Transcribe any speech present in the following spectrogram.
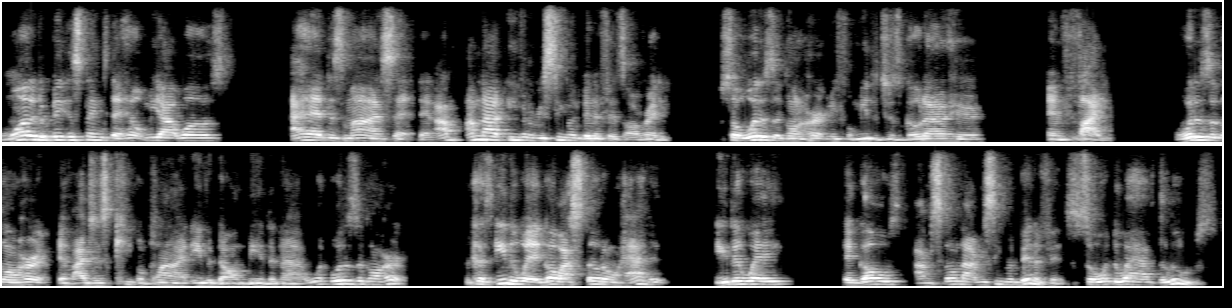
One of the biggest things that helped me out was I had this mindset that I'm, I'm not even receiving benefits already. So what is it gonna hurt me for me to just go down here and fight? What is it gonna hurt if I just keep applying even though I'm being denied? What, what is it gonna hurt? Because either way it go, I still don't have it. Either way it goes, I'm still not receiving benefits. So what do I have to lose?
